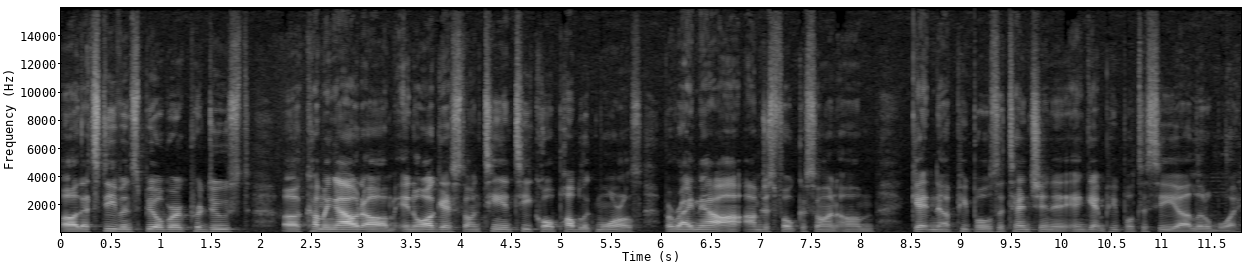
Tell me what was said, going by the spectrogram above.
uh, that Steven Spielberg produced uh, coming out um, in August on TNT called Public Morals. But right now I'm just focused on um, getting uh, people's attention and, and, getting people to see uh, Little Boy.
